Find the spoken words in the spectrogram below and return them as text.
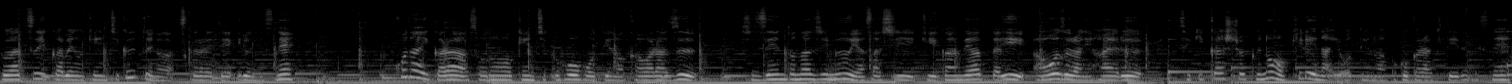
分厚い壁の建築というのが作られているんですね。古代からその建築方法っていうのは変わらず自然となじむ優しい景観であったり青空に映える赤褐色の綺麗な色っていうのはここから来ているんですね。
